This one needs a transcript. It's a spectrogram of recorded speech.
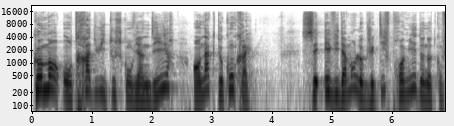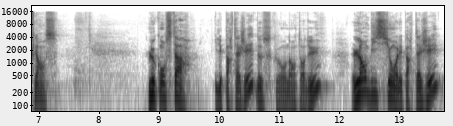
Comment on traduit tout ce qu'on vient de dire en actes concrets? C'est évidemment l'objectif premier de notre conférence. Le constat, il est partagé de ce qu'on a entendu. L'ambition, elle est partagée.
